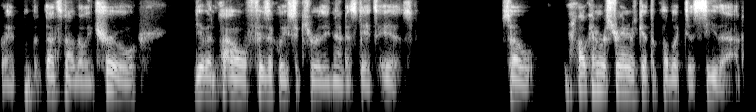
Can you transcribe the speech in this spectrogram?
right? But that's not really true, given how physically secure the United States is. So, how can restrainers get the public to see that?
